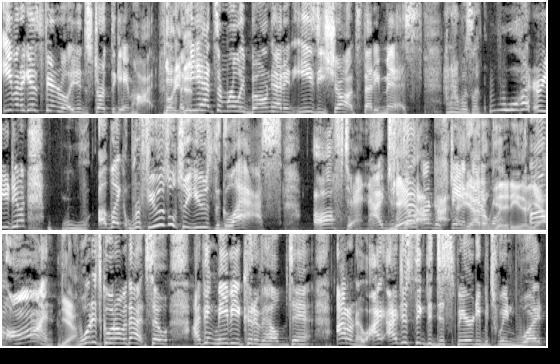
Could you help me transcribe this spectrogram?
even against Vanderbilt, he didn't start the game hot. No, he like, didn't. He had some really boneheaded, easy shots that he missed, and I was like, "What are you doing?" Uh, Like refusal to use the glass often. I just Yeah, don't understand. I- yeah, I don't get it either. Come Yeah. on. Yeah. What is going on with that? So I think maybe it could have helped him. I don't know. I, I just think the disparity between what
